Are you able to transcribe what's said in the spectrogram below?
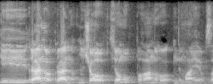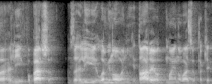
І реально, реально, нічого в цьому поганого немає взагалі. По-перше, Взагалі ламіновані гітари, от маю на увазі, так як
